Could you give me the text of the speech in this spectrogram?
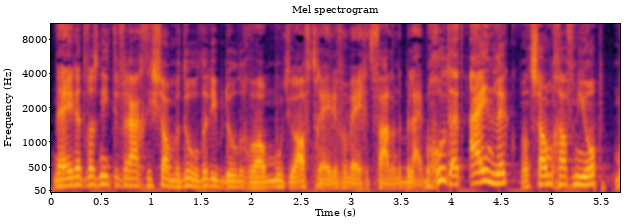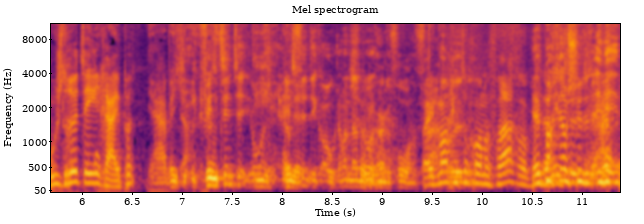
Nee, dat was niet de vraag die Sam bedoelde. Die bedoelde gewoon, moet u aftreden vanwege het falende beleid. Maar goed, uiteindelijk, want Sam gaf niet op, moest Rutte ingrijpen. Ja, weet je, ik dat vind... jongens, dat hele- vind ik ook. Maar dan door naar de volgende Maar vraag. ik mag u toch gewoon een vraag over Ja, mag je stellen? absoluut.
